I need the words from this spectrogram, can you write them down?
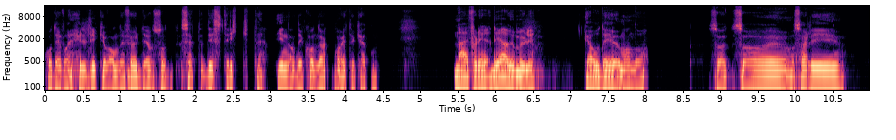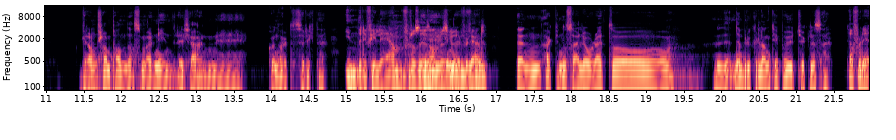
Og det var heller ikke vanlig før, det å sette distriktet innad i konjakk på etiketten. Nei, for det, det, er jo mulig. Ja, og det gjør man nå. Så, så, eh, og særlig Grand Champagne, da, som er den indre kjernen i konjakkdistriktet. Indre fileten, for å si det sånn. Indre fileten. Den er ikke noe særlig ålreit å Den bruker lang tid på å utvikle seg. Ja, for det,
